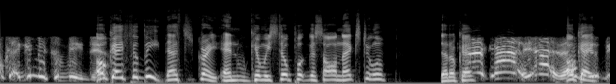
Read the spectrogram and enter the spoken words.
Okay, give me some beat then. Okay, Thabeet, that's great. And can we still put Gasol next to him? Is that okay? Yeah, yeah, yeah. Okay. be-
